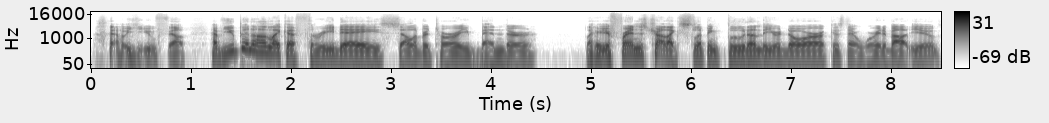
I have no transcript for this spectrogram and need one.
how you felt. Have you been on like a three day celebratory bender? Like, are your friends trying like slipping food under your door because they're worried about you?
